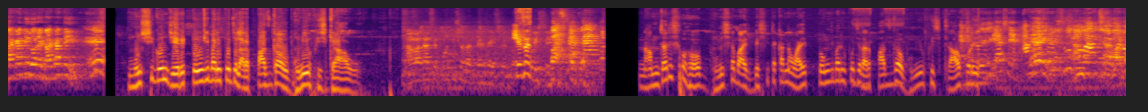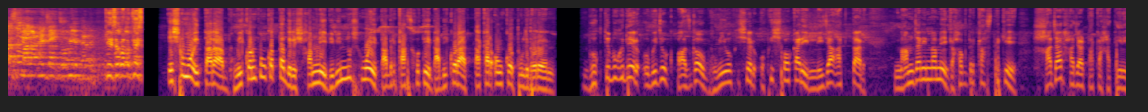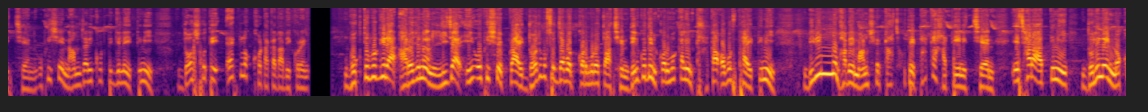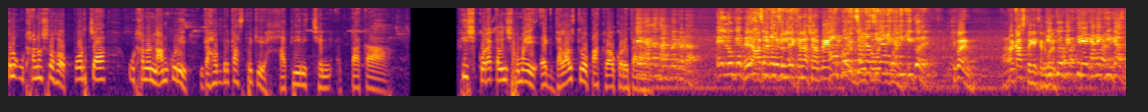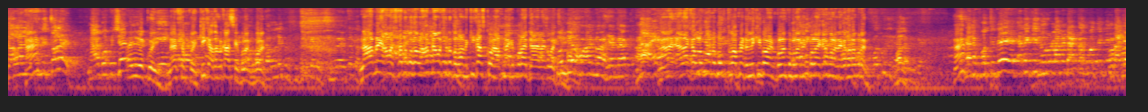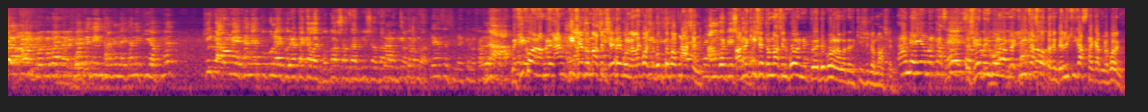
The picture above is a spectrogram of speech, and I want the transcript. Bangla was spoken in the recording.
ডাকাতি করে ডাকাতি। মুন্সীগঞ্জের টঙ্গিবাড়ি উপজেলার পাঁচগাঁও ভূমি অফিস গ্রাও। নামজারি সহ ভূমি সেবায় বেশি টাকা নেওয়ায় টঙ্গিবাড়ি উপজেলার পাঁচগাঁও ভূমি অফিস গ্রাও করে। এ সময় তারা ভূমি কর্মকর্তাদের সামনে বিভিন্ন সময়ে তাদের কাছ হতে দাবি করা টাকার অঙ্ক তুলে ধরেন। ভুক্তভোগীদের অভিযোগ পাঁচগাঁও ভূমি অফিসের অফিস সহকারী লিজা আক্তার নামজারির নামে গ্রাহকদের কাছ থেকে হাজার হাজার টাকা হাতিয়ে নিচ্ছেন। অফিসে নামজারি করতে গেলে তিনি দশ হতে এক লক্ষ টাকা দাবি করেন। ভুক্তভোগীরা আরও জানান, লিজা এই অফিসে প্রায় দশ বছর যাবৎ কর্মরত আছেন। দীর্ঘদিন কর্মকালীন থাকা অবস্থায় তিনি বিভিন্নভাবে মানুষের কাছ হতে টাকা হাতিয়ে নিচ্ছেন। এছাড়া তিনি দলিলের নকল উঠানো সহ পর্চা উঠানোর নাম করে গ্রাহকদের কাছ থেকে হাতিয়ে নিচ্ছেন টাকা। অফিস করাকালীন সময়ে এক দালালকেও পাকড়াও করে তারা। এখানে থাকবে কেটা? এই লোকের এখানে আসেন, বলতে এখানে কি করে? কি করেন? আমার কাছ থেকে এখানে বলেন। ব্যক্তির এখানে কি কাজ? দালাল হ্যাঁ? এখানে চলে? নায়েব অফিসে? এই যে কই? না সব কই? কি কাজ? আমার কাছে বলেন বলেন। না আপনি আমার সাথে কথা বলেন আপনি আমার সাথে কথা বলেন। কি কাজ করেন? আপনাকে পড়ায় দেয় এলাকা বাচ্চা না, না না, এলাকার লোকজনের বক্তব্য আপনি কি করেন। বলেন তো বলেন আমি কোলায় বলেন কথাটা বলেন। বলেন। হ্যাঁ? এখানে প্রতিদিন এখানে কি নুরুল আমিন ডাক্তার প্রতিদিন? প্রতিদিন থাকেন এখানে কি আপনার? কি কারণে এখানে এতগুলাই করে টাকা লাগবে? দশ হাজার বিশ হাজার না না, কি করেন? আপনি আমি কিসের জন্য আসেন সেটাই বলেন এলাকাবাসীর বক্তব্য আপনি কিসের জন্য আসেন বলেন একটু এটা বলেন আমাদের কিসের জন্য আসেন আমি এই আমার কাজ সেটাই বলেন আপনি কি কাজ করতেছেন? ডেলি কি কাজ থাকে আপনার? বলেন।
